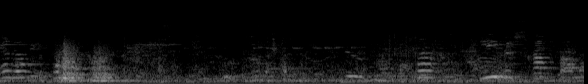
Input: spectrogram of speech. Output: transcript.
hallo. Ach, lieve schat van me.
